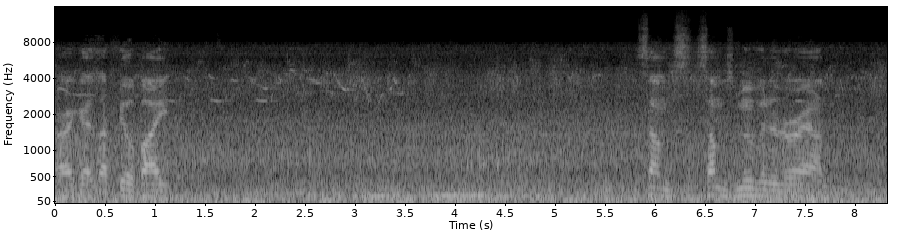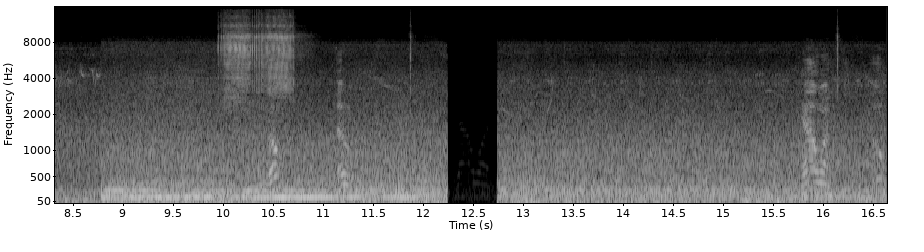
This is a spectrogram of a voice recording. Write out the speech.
All right, guys. I feel a bite. Something's, something's moving it around. Oh, oh. Got one. Oh.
